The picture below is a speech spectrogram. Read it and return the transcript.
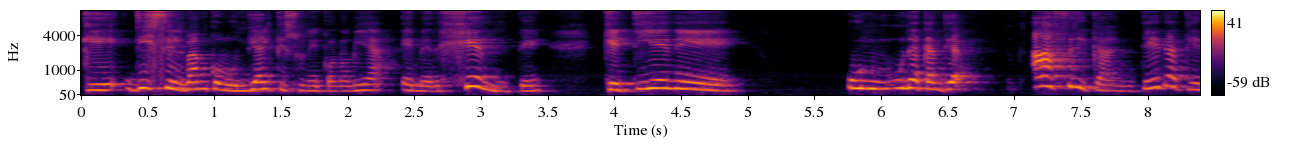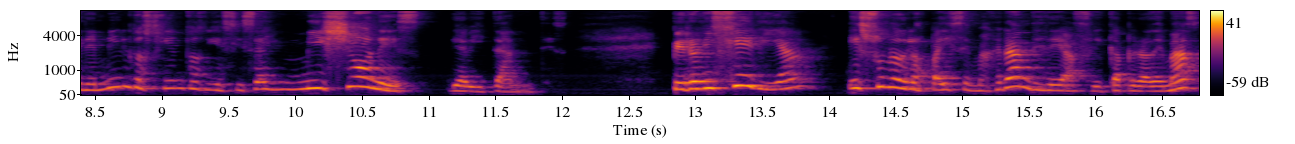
que dice el Banco Mundial que es una economía emergente, que tiene una cantidad... África entera tiene 1.216 millones de habitantes. Pero Nigeria es uno de los países más grandes de África, pero además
